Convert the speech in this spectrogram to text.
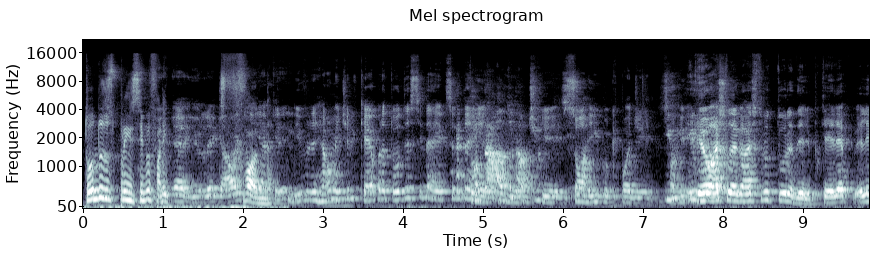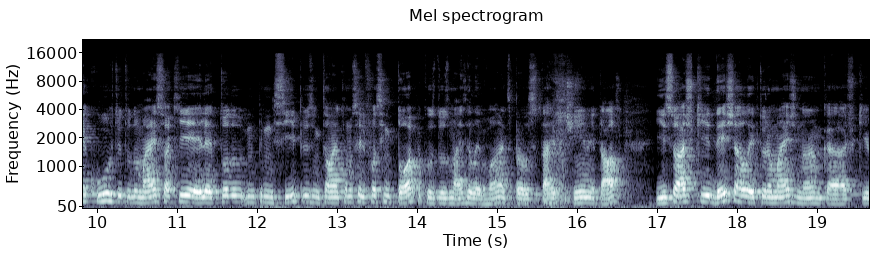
Todos os princípios eu falei, É, e o legal é Foda. que aquele livro ele realmente ele quebra toda essa ideia que você tem. total, né? total. De que só rico que pode. Só rico Eu acho legal a estrutura dele, porque ele é, ele é curto e tudo mais, só que ele é todo em princípios, então é como se ele fosse em tópicos dos mais relevantes pra você estar repetindo e tal. E isso eu acho que deixa a leitura mais dinâmica, acho que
